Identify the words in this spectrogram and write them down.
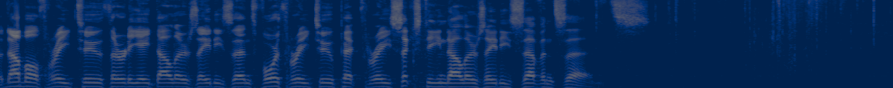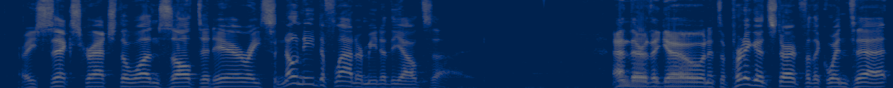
The double three two thirty eight dollars eighty cents. Four three two pick three sixteen dollars eighty seven cents. Race six, scratch the one, salted here. Race no need to flatter me to the outside. And there they go, and it's a pretty good start for the quintet.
